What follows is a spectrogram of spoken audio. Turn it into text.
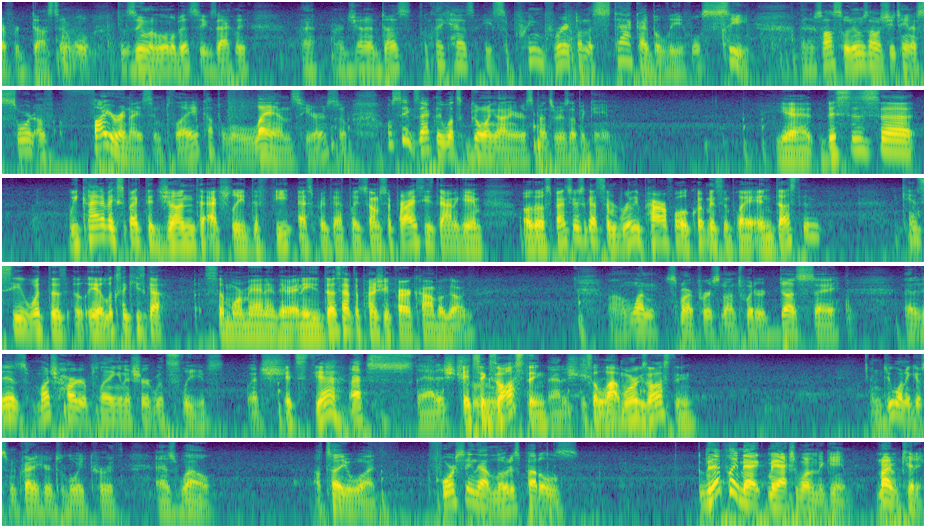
there for Dustin. We'll zoom in a little bit, see exactly that Argenna does look like has a supreme verdict on the stack, I believe. We'll see. There's also an Umezawa and a sword of fire and ice in play, a couple of lands here. So we'll see exactly what's going on here Spencer is up a game. Yeah, this is. Uh, we kind of expected Jund to actually defeat Esper Deathblade, so I'm surprised he's down a game. Although Spencer's got some really powerful equipments in play, and Dustin, I can't see what does. Yeah, it looks like he's got some more mana there, and he does have the punishing fire combo going. Uh, one smart person on Twitter does say that it is much harder playing in a shirt with sleeves, which It's yeah, that's that is true. it's exhausting. That is true. It's a lot more exhausting. And do want to give some credit here to Lloyd Kurth as well. I'll tell you what, forcing that Lotus Petals. I mean, that play may, may actually won in the game. I'm not even kidding.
